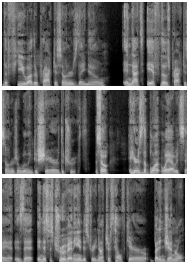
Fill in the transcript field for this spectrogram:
the few other practice owners they know. And that's if those practice owners are willing to share the truth. So here's the blunt way I would say it is that, and this is true of any industry, not just healthcare, but in general.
